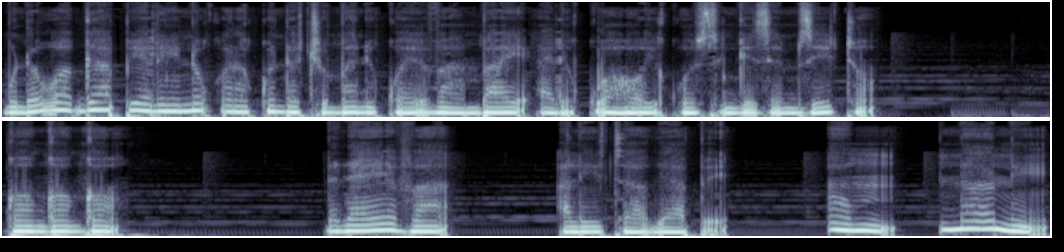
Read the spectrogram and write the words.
Muda huo gapi aliinuka na kwenda chumbani kwa Eva ambaye alikuwa hoi kwa usingizi mzito. Gongongo. Dada Eva aliita Agape. Um, nani?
